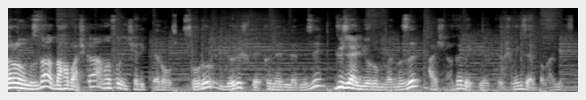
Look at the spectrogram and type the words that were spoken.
Kanalımızda daha başka nasıl içerikler olsun? Soru, görüş ve önerilerinizi, güzel yorumlarınızı aşağıda bekliyoruz. Görüşmek üzere. Kolay gelsin.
